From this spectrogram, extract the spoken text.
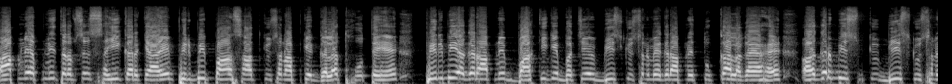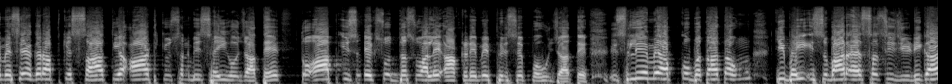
आपने अपनी तरफ़ से सही करके आए, फिर भी पाँच, सात क्वेश्चन आपके गलत होते हैं, फिर भी अगर आपने बाकी के बचे बीस क्वेश्चन में अगर आपने तुक्का लगाया है, अगर बीस बीस क्वेश्चन में से अगर आपके सात या आठ क्वेश्चन भी सही हो जाते हैं तो आप इस 110 वाले आंकड़े में फिर से पहुँच जाते इसलिए मैं आपको बताता हूँ कि भाई इस बार एसएससी जीडी का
